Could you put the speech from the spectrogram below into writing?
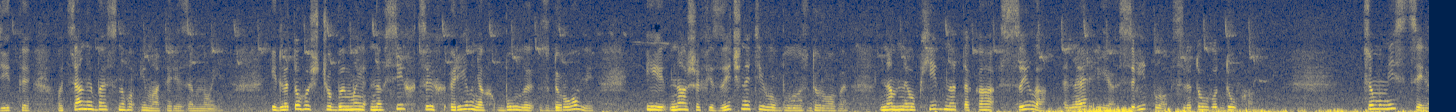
діти Отця Небесного і Матері Земної. І для того, щоб ми на всіх цих рівнях були здорові, і наше фізичне тіло було здорове, нам необхідна така сила, енергія, світло Святого Духа. В цьому місці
